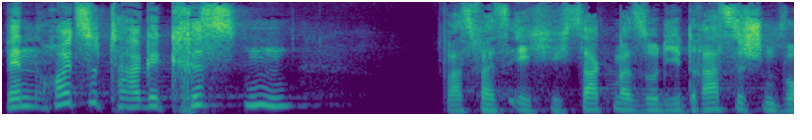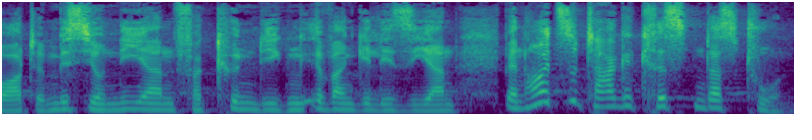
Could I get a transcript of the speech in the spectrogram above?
wenn heutzutage Christen, was weiß ich, ich sag mal so die drastischen Worte, missionieren, verkündigen, evangelisieren, wenn heutzutage Christen das tun,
